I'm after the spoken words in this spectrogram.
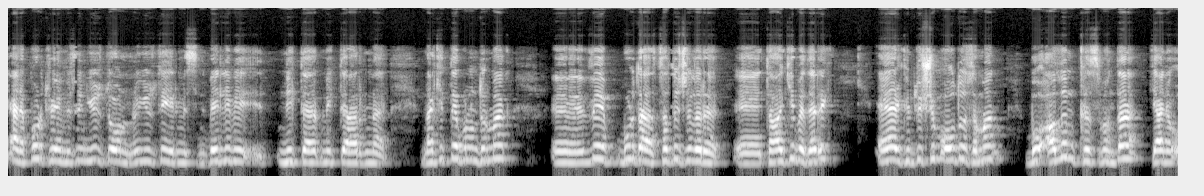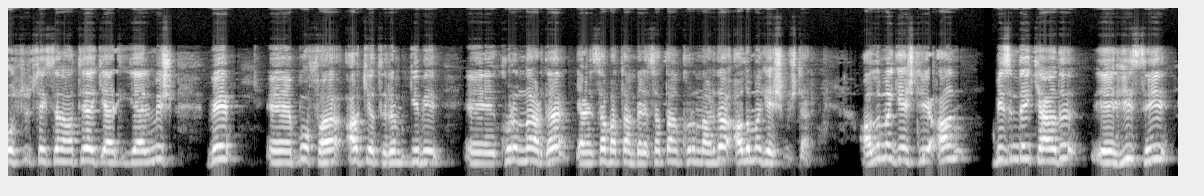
yani portföyümüzün %10'unu %20'sini belli bir miktar miktarını nakitte bulundurmak e, ve burada satıcıları e, takip ederek eğer ki düşüm olduğu zaman bu alım kısmında yani 386'ya gel, gelmiş ve e, BOFA, Ak Yatırım gibi e, kurumlar da yani sabahtan beri satan kurumlar da alıma geçmişler. Alıma geçtiği an bizim de kağıdı e, hisseyi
